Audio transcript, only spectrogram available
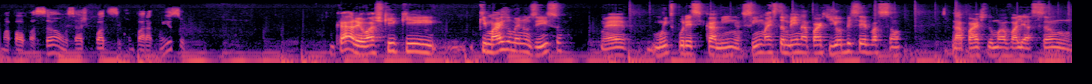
Uma palpação? Você acha que pode se comparar com isso? Cara, eu acho que, que, que mais ou menos isso, né? Muito por esse caminho, assim, mas também na parte de observação, na parte de uma avaliação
